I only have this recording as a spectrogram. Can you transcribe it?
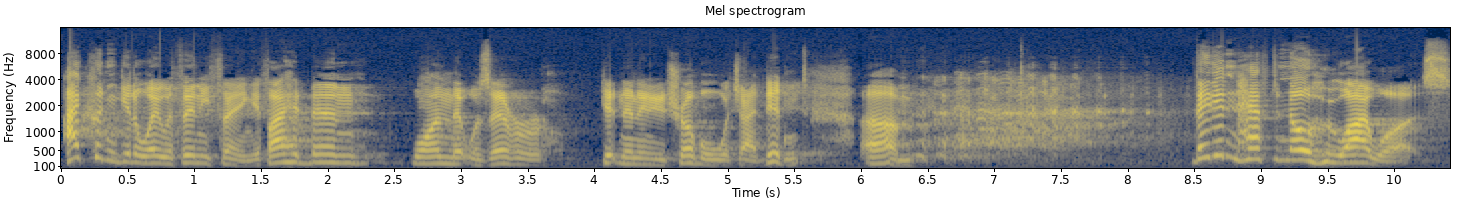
I couldn't get away with anything. If I had been one that was ever getting in any trouble, which I didn't, um, they didn't have to know who I was.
